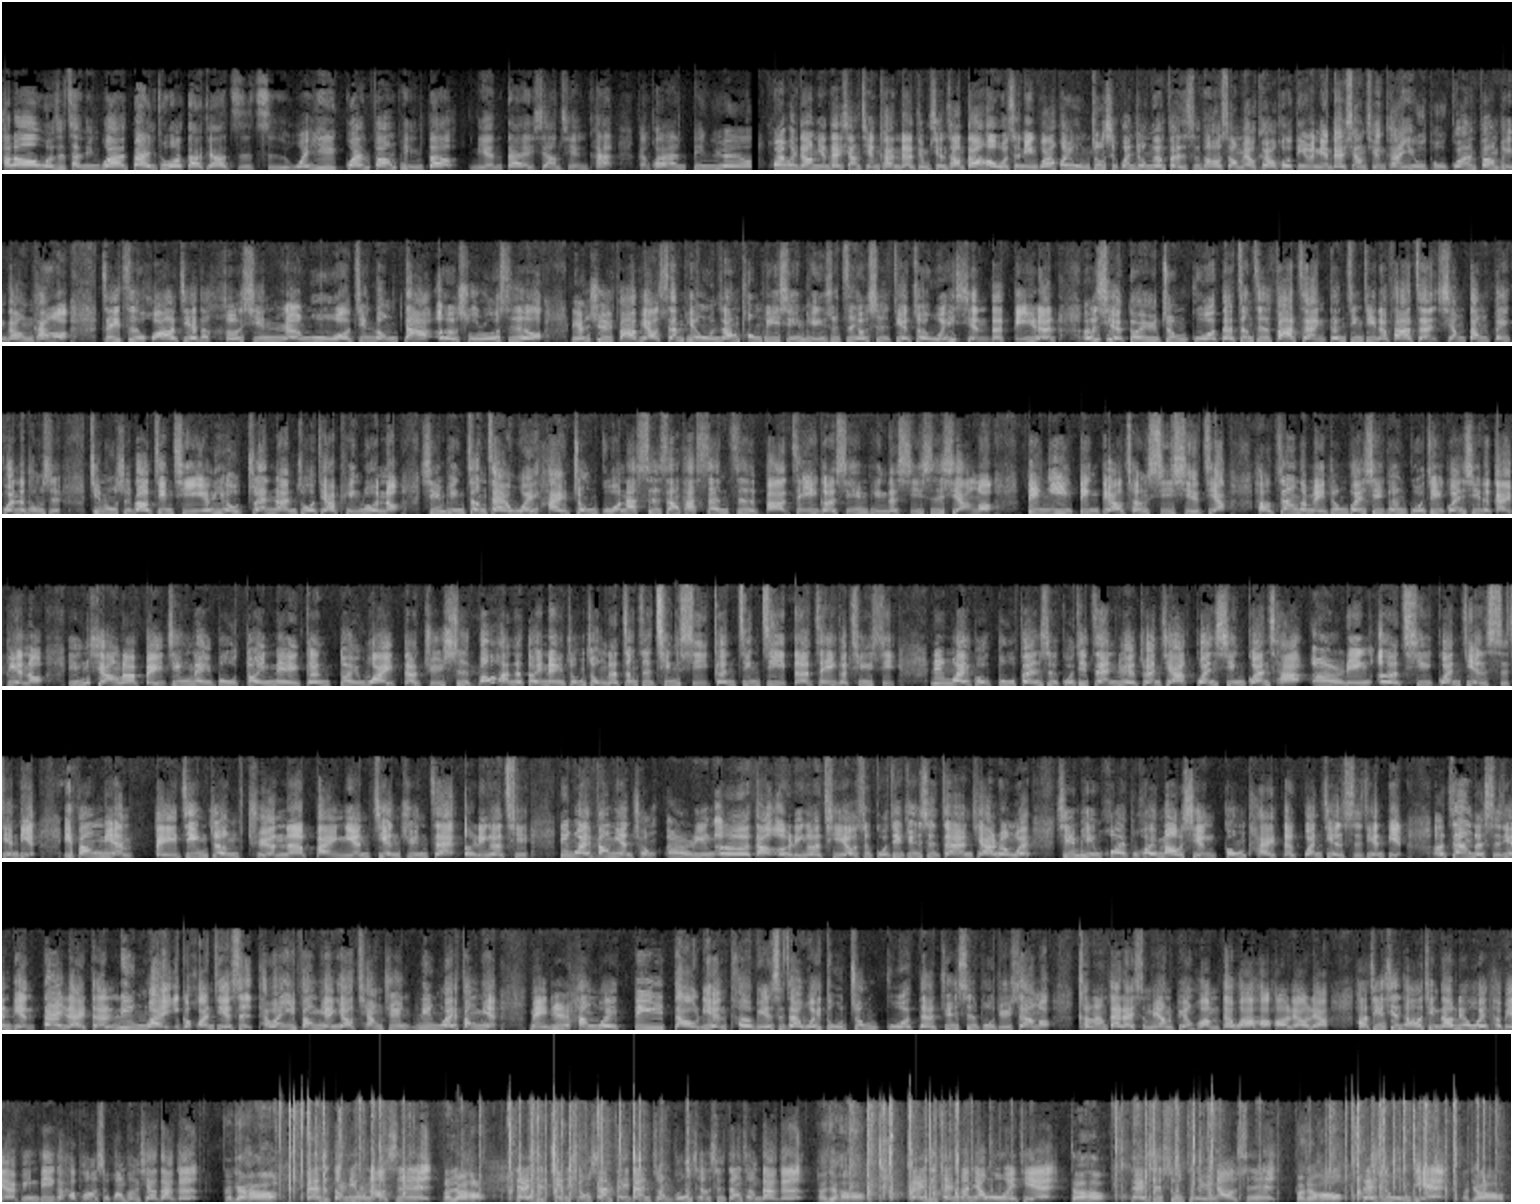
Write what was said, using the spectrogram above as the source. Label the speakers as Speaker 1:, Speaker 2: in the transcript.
Speaker 1: Hello，我是陈宁官，拜托大家支持唯一官方频道《年代向前看》，赶快按订阅哦！欢迎回到《年代向前看》的节目现场，大家好，我是宁官，欢迎我们忠实观众跟粉丝朋友扫描 QR Code 订阅《年代向前看》YouTube 官方频道。我们看哦，这一次华尔街的核心人物哦，金融大鳄索罗斯哦，连续发表三篇文章，痛批习近平是自由世界最危险的敌人，而且对于中国的政治发展跟经济的发展相当。悲观的同时，《金融时报》近期也有专栏作家评论了，习近平正在危害中国。那事实上，他甚至把这一个习近平的习思想哦定义定调成习邪教。好，这样的美中关系跟国际关系的改变哦，影响了北京内部对内跟对外的局势，包含了对内种种的政治清洗跟经济的这一个清洗。另外一个部分是国际战略专家关心观察二零二七。关键时间点，一方面。北京政权呢，百年建军在二零二七。另外一方面，从二零二二到二零二七哦，是国际军事专家认为，习近平会不会冒险攻台的关键时间点。而这样的时间点带来的另外一个环节是，台湾一方面要强军，另外一方面美日捍卫第一岛链，特别是在围堵中国的军事布局上哦，可能带来什么样的变化？我们待会要好好聊聊。好，今天现场有请到六位特别来宾，第一个好朋友是黄。黄鹏笑大哥，
Speaker 2: 大家好；
Speaker 1: 再来是董立武老师，
Speaker 2: 大家好；
Speaker 1: 再来是前雄山飞弹总工程师张成大哥，
Speaker 3: 大家好；
Speaker 1: 再来是财专家翁伟杰，
Speaker 3: 大家好；
Speaker 1: 再来是苏子云老师，
Speaker 2: 大家好；
Speaker 1: 再来是吴杰，
Speaker 3: 大家好。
